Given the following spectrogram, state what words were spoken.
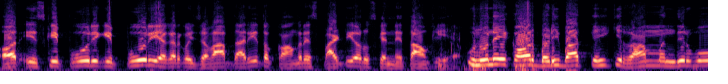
और इसकी पूरी की पूरी अगर कोई जवाबदारी तो कांग्रेस पार्टी और उसके नेताओं की है। उन्होंने एक और बड़ी बात कही कि राम मंदिर वो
